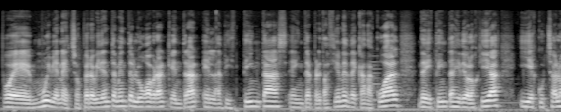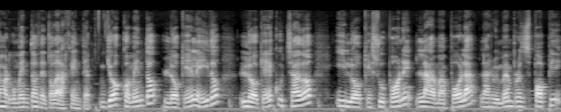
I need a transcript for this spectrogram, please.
pues muy bien hecho. Pero evidentemente luego habrá que entrar en las distintas eh, interpretaciones de cada cual, de distintas ideologías y escuchar los argumentos de toda la gente. Yo comento lo que he leído, lo que he escuchado y lo que supone la amapola, la Remembrance Poppy,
